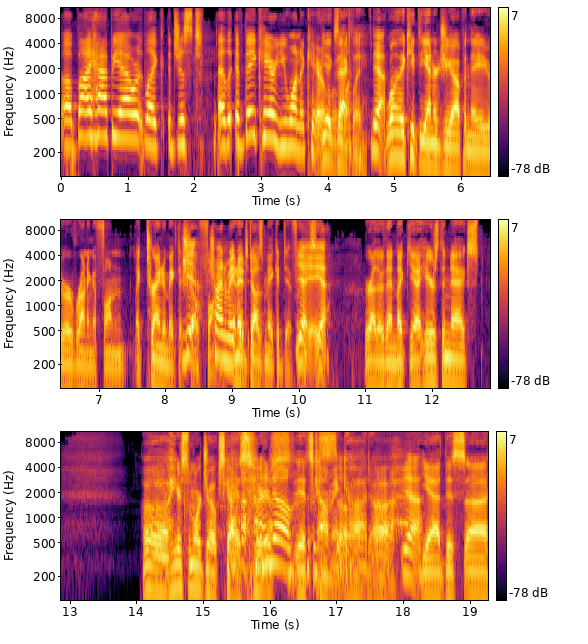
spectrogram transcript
uh, buy happy hour. Like, it just, if they care, you want to care. a Yeah, little more. exactly. Yeah. Well, they keep the energy up, and they are running a fun, like trying to make the show Yeah, fun. trying to make and it- it does make a difference. yeah, yeah, yeah. Rather than like, yeah, here's the next. Oh, here's some more jokes, guys. I know. it's It's coming. so- God, uh, Yeah. yeah. This uh,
